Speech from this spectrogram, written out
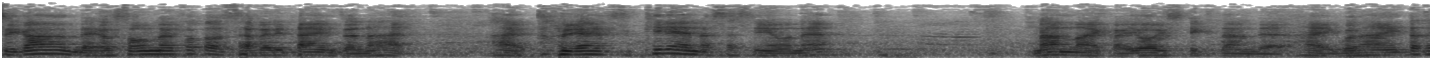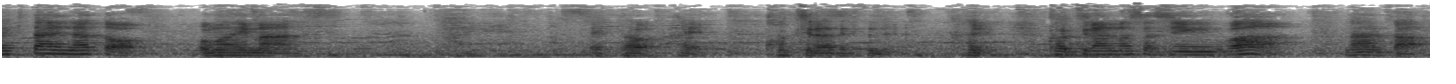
違うんだよ。そんなことを喋りたいんじゃない。はい。とりあえず綺麗な写真をね何枚か用意してきたんではい。ご覧いただきたいなと思います。はい。えっとはい。こちらですね。はい。こちらの写真はなんか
